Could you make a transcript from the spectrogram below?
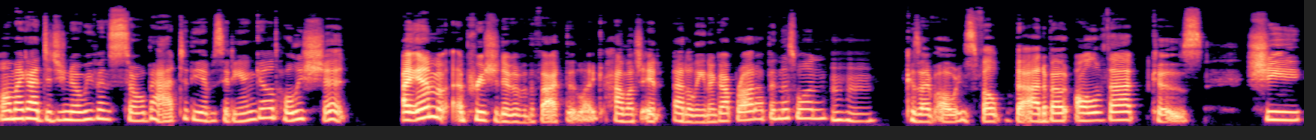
oh my god, did you know we've been so bad to the Obsidian Guild? Holy shit. I am appreciative of the fact that, like, how much Ad- Adelina got brought up in this one, mm-hmm. because I've always felt bad about all of that, because she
